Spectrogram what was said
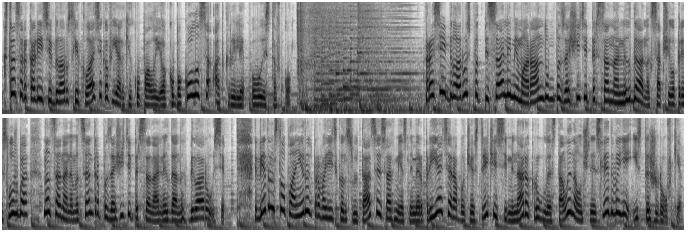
К 140-летию белорусских классиков Янки Купала и Якуба Колоса открыли выставку. Россия и Беларусь подписали меморандум по защите персональных данных, сообщила пресс-служба Национального центра по защите персональных данных Беларуси. Ведомство планирует проводить консультации, совместные мероприятия, рабочие встречи, семинары, круглые столы, научные исследования и стажировки.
